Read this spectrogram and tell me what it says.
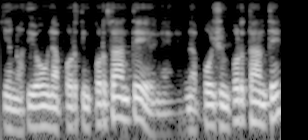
quien nos dio un aporte importante, un apoyo importante,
